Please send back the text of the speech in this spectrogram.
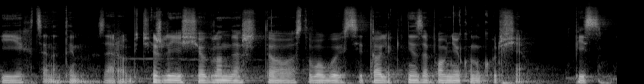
i chcę na tym zarobić. Jeżeli jeśli oglądasz, to z Tobą był Sitolik, nie zapomnij o konkursie. Peace.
